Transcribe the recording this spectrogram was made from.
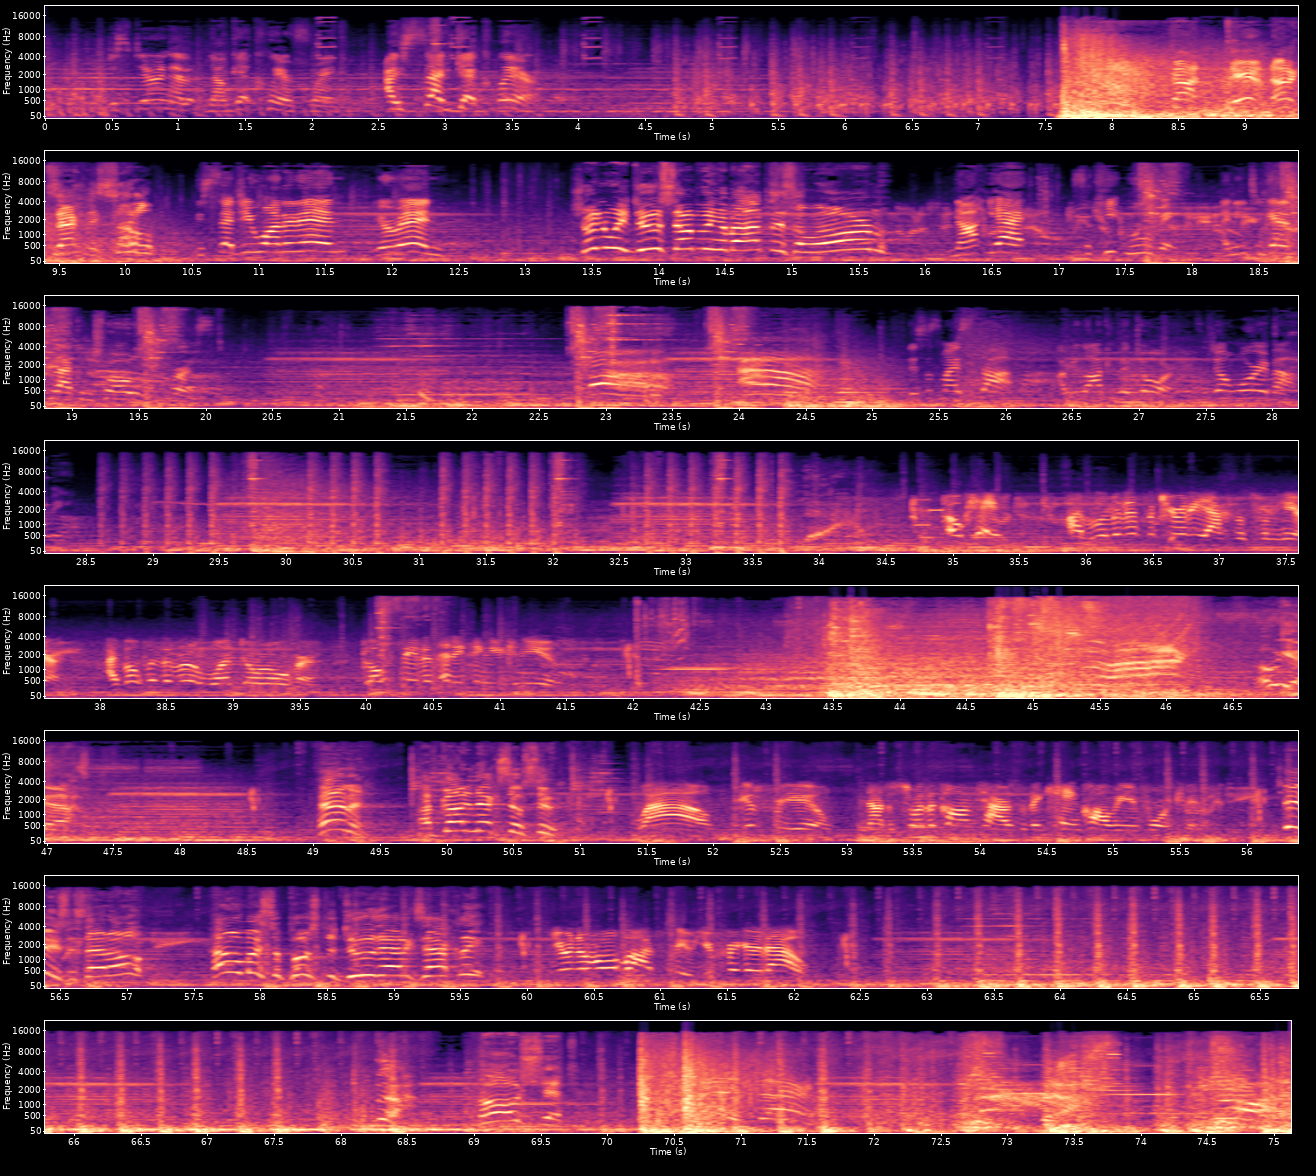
I'm Just staring at it. Now get clear, Frank. I said get clear. God damn, not exactly subtle. You said you wanted in. You're in. Shouldn't we do something about this alarm? Not yet. So keep moving. I need to get into that control room first. Ah! Ah! This is my stop. I'll be locking the door, so don't worry about me. Okay, I've limited security access from here. I've opened the room one door over. Go see if there's anything you can use. Oh yeah! Hammond, I've got an exosuit. Wow, good for you. Now destroy the comm tower so they can't call reinforcements. Jeez, is that all? How am I supposed to do that exactly? You're in a robot suit. You figure it out. Ugh. Oh shit! Threat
